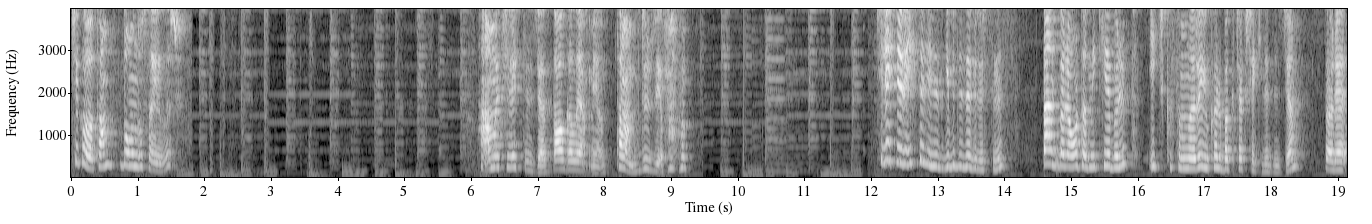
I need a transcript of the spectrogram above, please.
Çikolatam dondu sayılır. Ha ama çilek dizeceğiz. Dalgalı yapmayalım. Tamam düz yapalım. Çilekleri istediğiniz gibi dizebilirsiniz. Ben böyle ortadan ikiye bölüp iç kısımları yukarı bakacak şekilde dizeceğim. Böyle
